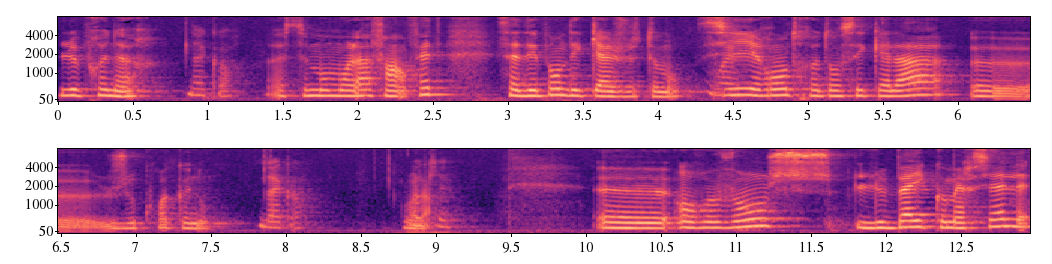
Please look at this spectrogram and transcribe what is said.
le preneur D'accord. à ce moment-là. Enfin, en fait, ça dépend des cas justement. S'il Ouais. rentre dans ces cas-là, je crois que non. D'accord. Voilà. Euh, en revanche, le bail commercial,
